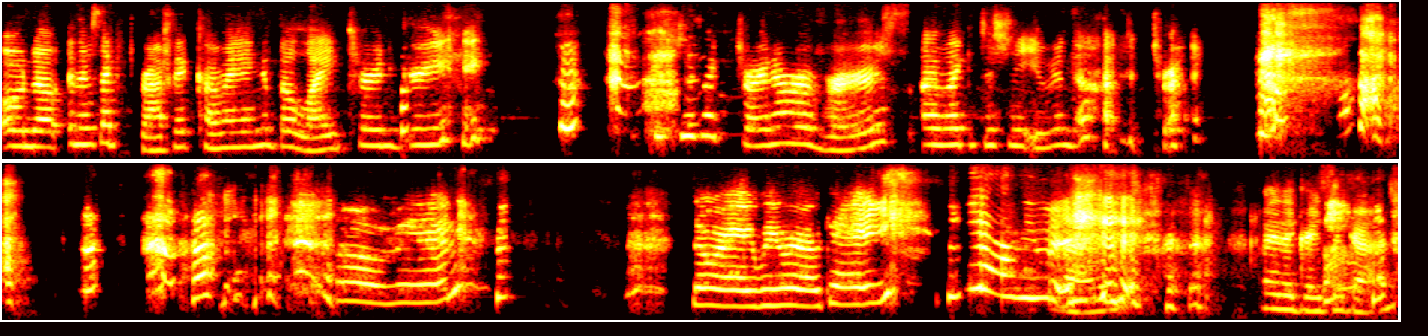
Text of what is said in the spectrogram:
oh no. And there's like traffic coming. The light turned green. she's like trying to reverse. I'm like, does she even know how to drive? Oh man. Don't worry, we were okay. yeah, we were. Right. By the grace of God.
